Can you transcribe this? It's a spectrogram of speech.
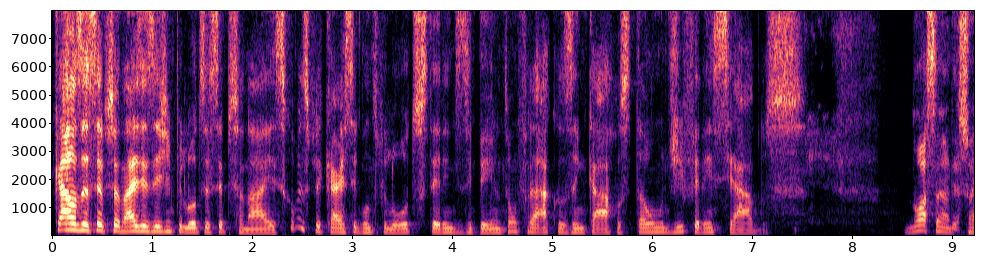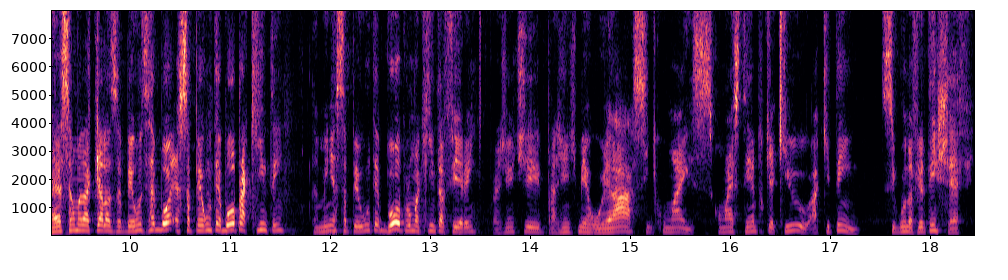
Carros excepcionais exigem pilotos excepcionais. Como explicar, segundo os pilotos, terem desempenho tão fracos em carros tão diferenciados? Nossa, Anderson, essa é uma daquelas perguntas. É essa pergunta é boa para quinta, hein? Também essa pergunta é boa para uma quinta-feira, hein? Pra gente, pra gente mergulhar assim com mais, com mais tempo, porque aqui, aqui tem segunda-feira tem chefe.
